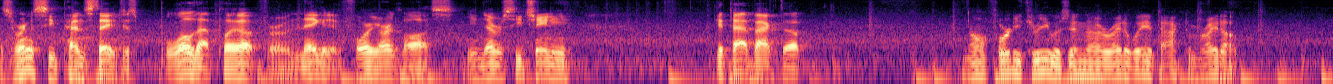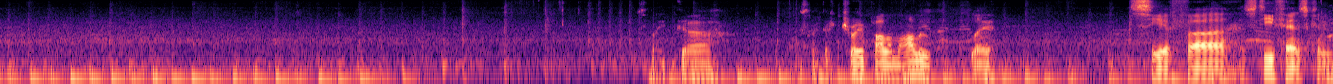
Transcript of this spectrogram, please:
As we're going to see Penn State just blow that play up for a negative four yard loss. You never see Chaney get that backed up. No, 43 was in there right away, backed him right up. Uh it's like a Troy Polamalu play. See if uh, his defense can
